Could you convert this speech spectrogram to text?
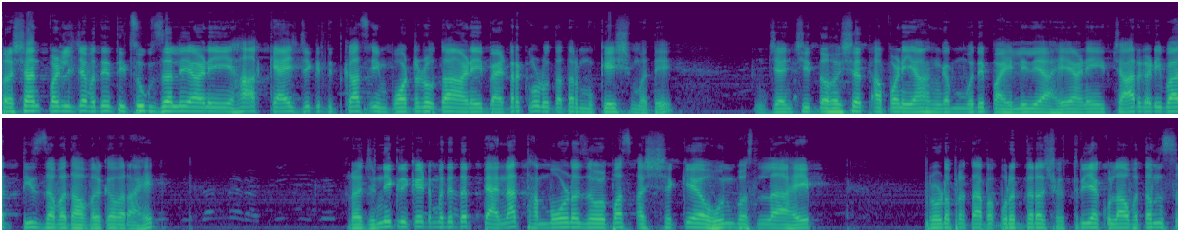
प्रशांत पटेलच्या वतीने ती चूक झाली आणि हा कॅच देखील तितकाच इम्पॉर्टंट होता आणि बॅटर कोड होता तर मुकेशमध्ये ज्यांची दहशत आपण या हंगामामध्ये पाहिलेली आहे. आणि चार गडी बाद तीस धावा धावलकावर आहेत. रजनी क्रिकेटमध्ये तर त्यांना थांबवणं जवळपास अशक्य होऊन बसलं आहे. प्रौढ प्रताप पुरंदर क्षत्रिय कुलावतंस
